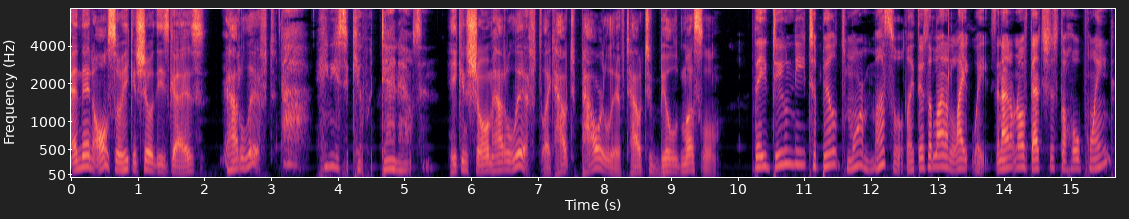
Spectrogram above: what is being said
And then also he could show these guys how to lift. He needs to get with Danhausen. He can show them how to lift, like how to power lift, how to build muscle. they do need to build more muscle. Like there's a lot of lightweights, and I don't know if that's just the whole point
